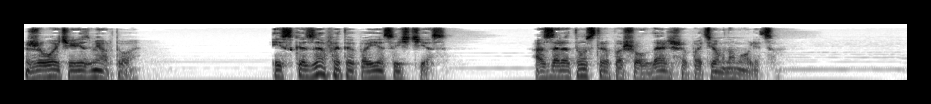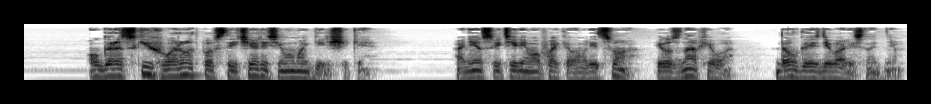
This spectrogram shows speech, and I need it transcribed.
живой через мертвого. И сказав это, паяц исчез. А Заратустра пошел дальше по темным улицам. У городских ворот повстречались ему могильщики. Они осветили ему факелом лицо и, узнав его, долго издевались над ним.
